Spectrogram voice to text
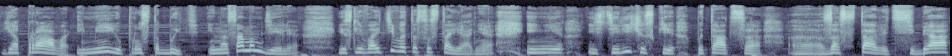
я право имею просто быть. И на самом деле, если войти в это состояние и не истерически пытаться э, заставить себя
